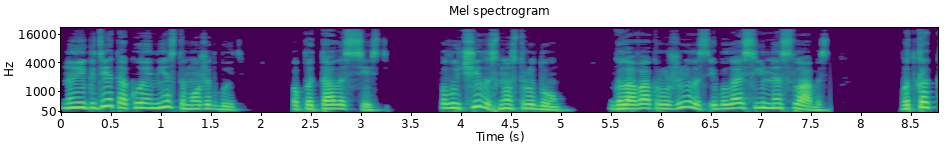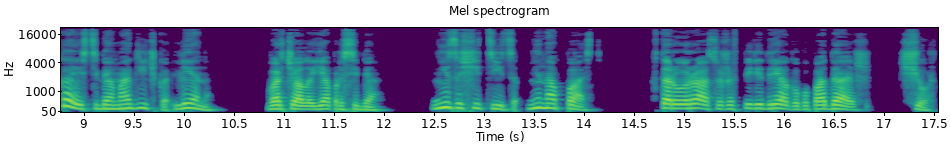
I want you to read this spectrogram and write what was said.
Ну и где такое место может быть? Попыталась сесть. Получилось, но с трудом. Голова кружилась и была сильная слабость. «Вот какая из тебя магичка, Лена?» – ворчала я про себя. «Не защититься, не напасть. Второй раз уже в передрягу попадаешь. Черт!»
